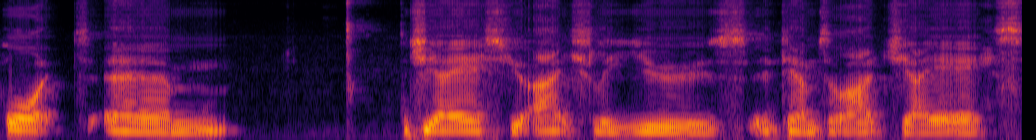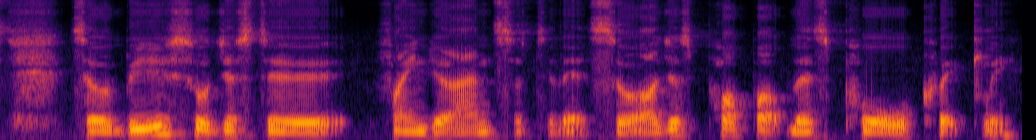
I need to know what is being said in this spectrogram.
what um, GIS you actually use in terms of ArcGIS. So it would be useful just to find your answer to this. So I'll just pop up this poll quickly.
